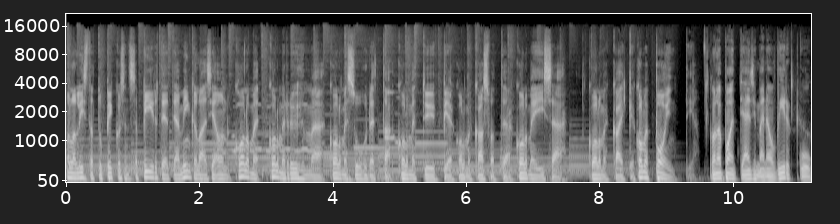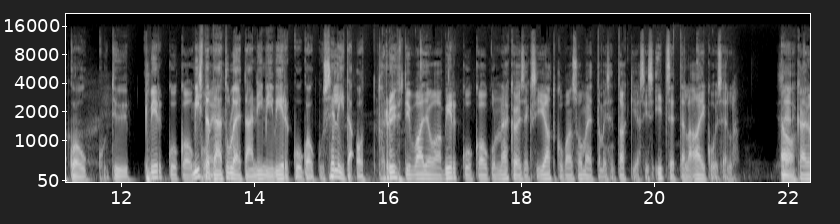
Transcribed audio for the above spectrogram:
Ollaan listattu pikkusen tässä piirteitä ja minkälaisia on kolme, kolme ryhmää, kolme suhdetta, kolme tyyppiä, kolme kasvattajaa, kolme isää, kolme kaikkea, kolme pointtia. Kolme pointtia. Ensimmäinen on virkkuukoukku tyyppi. Virkkuukoukku. Mistä ei- tämä tulee tämä nimi virkkuukoukku? Selitä Otto. ryhti vajoaa virkkuukoukun näköiseksi jatkuvan somettamisen takia, siis itse tällä aikuisella. Se Joo. käy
